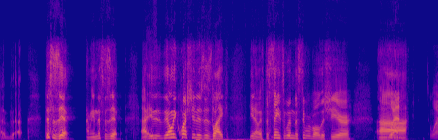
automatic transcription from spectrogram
uh, this is it. I mean, this is it. Uh, the only question is, is like, you know, if the Saints win the Super Bowl this year, uh, when,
